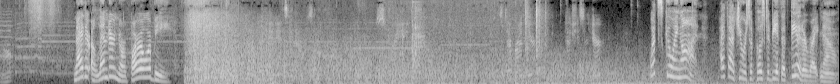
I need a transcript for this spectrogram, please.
No. Neither a lender nor borrower be. Okay, Nancy, that was uh, strange. Is Deborah in here? Yeah, she's in here. What's going on? I thought you were supposed to be at the theater right now.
